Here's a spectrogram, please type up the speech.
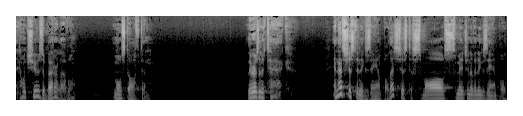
They don't choose a better level most often. There is an attack. And that's just an example. That's just a small smidgen of an example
